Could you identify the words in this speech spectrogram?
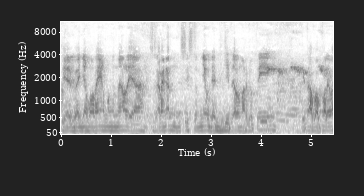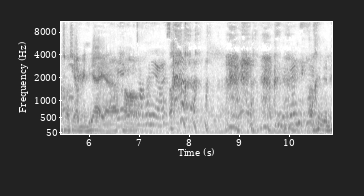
Ya banyak orang yang mengenal ya. Sekarang kan sistemnya udah digital marketing. Kita apa apa lewat sosial media ya. Kalau contohnya mas Beneran ya? Oh jadi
